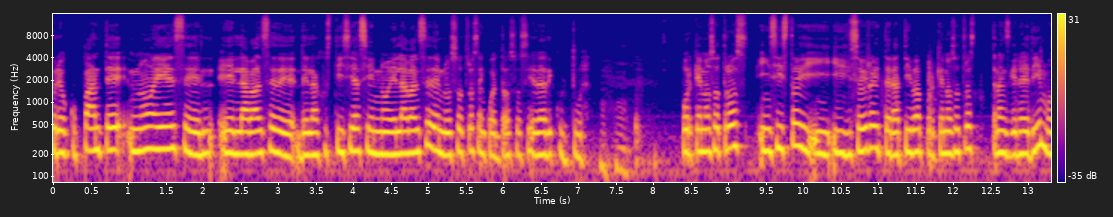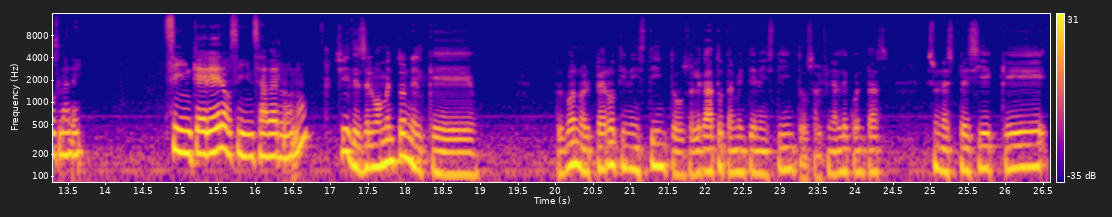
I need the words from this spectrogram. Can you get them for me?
preocupante no es el, avance de, la justicia, sino el avance de nosotros en cuanto a sociedad y cultura. Porque nosotros, insisto y, y soy reiterativa, porque nosotros transgredimos la ley, sin querer o sin saberlo, ¿no? Sí, desde el momento en el que pues bueno, el perro tiene instintos, el gato también tiene instintos, al final de cuentas es una especie que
